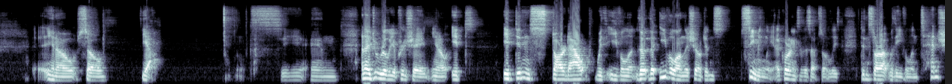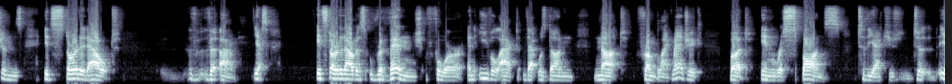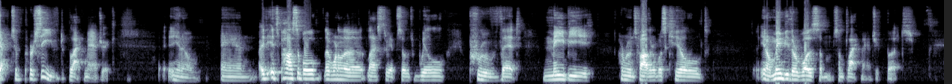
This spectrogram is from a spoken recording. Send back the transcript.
you know, so yeah. Let's see, and and I do really appreciate, you know, it it didn't start out with evil. The the evil on the show didn't seemingly, according to this episode at least, didn't start out with evil intentions. It started out the uh, yes, it started out as revenge for an evil act that was done not from black magic, but in response to the accusation, to, yeah, to perceived black magic, you know, and it's possible that one of the last three episodes will prove that maybe Harun's father was killed, you know, maybe there was some, some black magic, but,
